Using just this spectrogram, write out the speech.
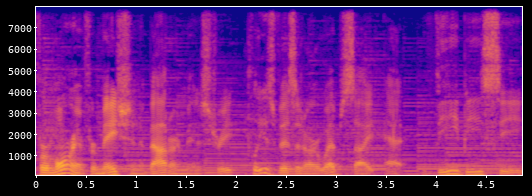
For more information about our ministry, please visit our website at vbcrr.org.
